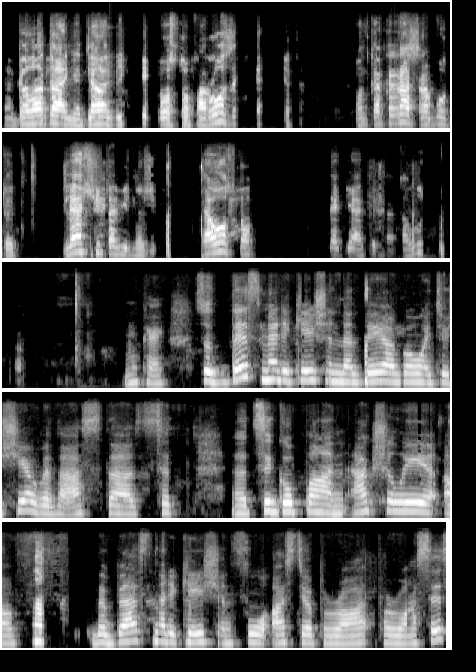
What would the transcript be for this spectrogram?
Голодание для лечения остеопороза. Он как раз работает для щитовидной железы, для остеопороза, Okay, so this medication that they are going to share with us, the uh, Zigopan, actually of the best medication for osteoporosis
